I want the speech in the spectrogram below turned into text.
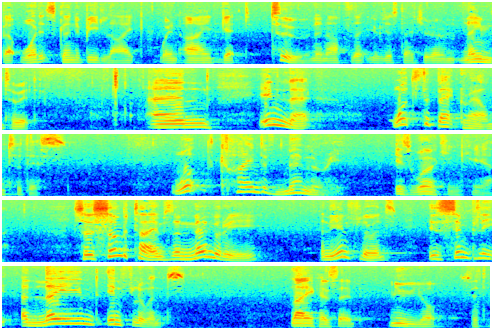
about what it's going to be like when I get to, and then after that, you just add your own name to it. And in that, what's the background to this? What kind of memory is working here? So sometimes the memory and the influence is simply a named influence. Like I said, New York City.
